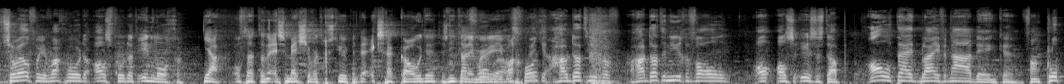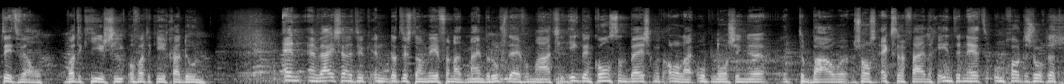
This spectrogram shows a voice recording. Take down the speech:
Zowel voor je wachtwoorden als voor dat inloggen. ja, of dat een sms'je wordt gestuurd met een extra code. Dus niet alleen maar je wachtwoord. je, hou, dat in ieder geval, hou dat in ieder geval al- als eerste stap. Altijd blijven nadenken. Van klopt dit wel? Wat ik hier zie of wat ik hier ga doen. En, en wij zijn natuurlijk, en dat is dan weer vanuit mijn beroepsdeformatie. Ik ben constant bezig met allerlei oplossingen te bouwen. Zoals extra veilig internet. Om gewoon te zorgen dat,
